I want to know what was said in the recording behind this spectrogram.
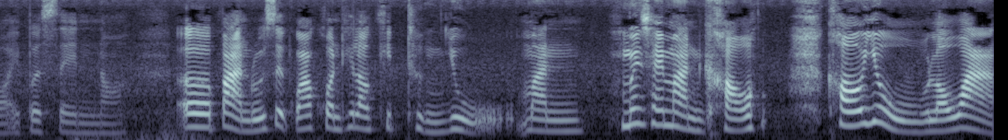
100%เนาะเออป่านรู้สึกว่าคนที่เราคิดถึงอยู่มันไม่ใช่มันเขา เขาอยู่ระหว่าง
